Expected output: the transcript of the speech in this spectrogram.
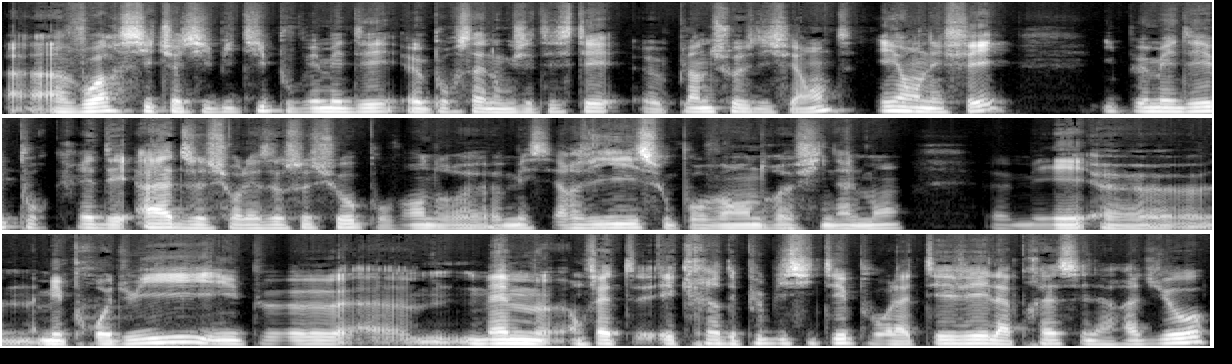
à, voir si ChatGPT pouvait m'aider euh, pour ça. Donc j'ai testé euh, plein de choses différentes. Et en effet, il peut m'aider pour créer des ads sur les réseaux sociaux, pour vendre euh, mes services ou pour vendre finalement euh, mes, euh, mes produits. Il peut même en fait écrire des publicités pour la TV, la presse et la radio.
